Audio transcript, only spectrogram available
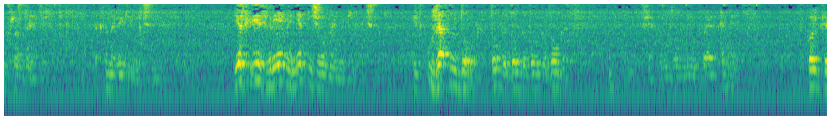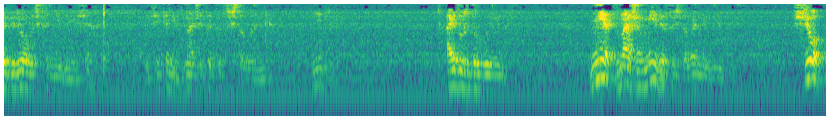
наслаждается этим. как-то навеки вечные. Если есть время, нет ничего навеки вечного. Есть ужасно долго, долго, долго, долго, долго. Всякому долгому бывает конец. Сколько веревочка не веся, если конец, значит это существование не время. А это уже другой мир. Нет в нашем мире существования в небе. Все,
